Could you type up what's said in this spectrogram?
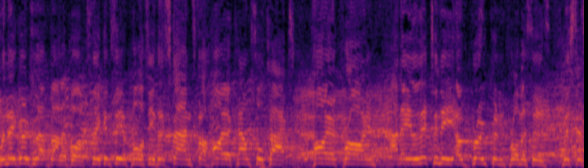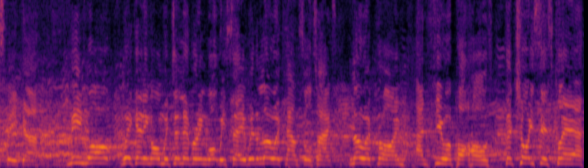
when they go to that ballot box, they can see a party that stands for higher council tax, higher crime, and a litany of broken promises, Mr. Speaker. Meanwhile, we're getting on with delivering what we say with a lower council tax, lower crime, and fewer potholes. The choice is clear.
